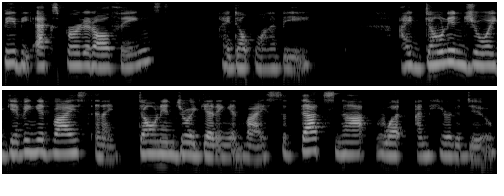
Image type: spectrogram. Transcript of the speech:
be the expert at all things. I don't want to be. I don't enjoy giving advice and I don't enjoy getting advice. So that's not what I'm here to do.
